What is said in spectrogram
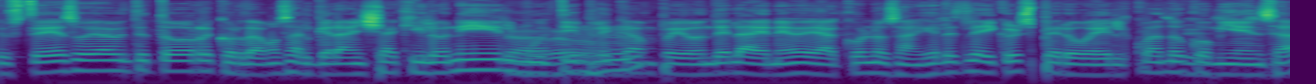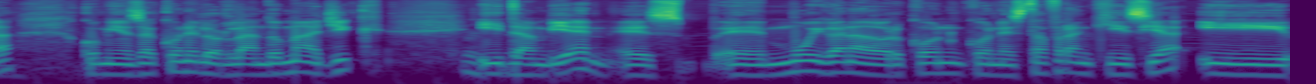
ustedes obviamente todos recordamos al gran Shaquille O'Neal, claro. múltiple uh -huh. campeón de la NBA con Los Ángeles Lakers, pero él cuando sí, comienza, sí. comienza con el Orlando Magic uh -huh. y también es eh, muy ganador con, con esta franquicia y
